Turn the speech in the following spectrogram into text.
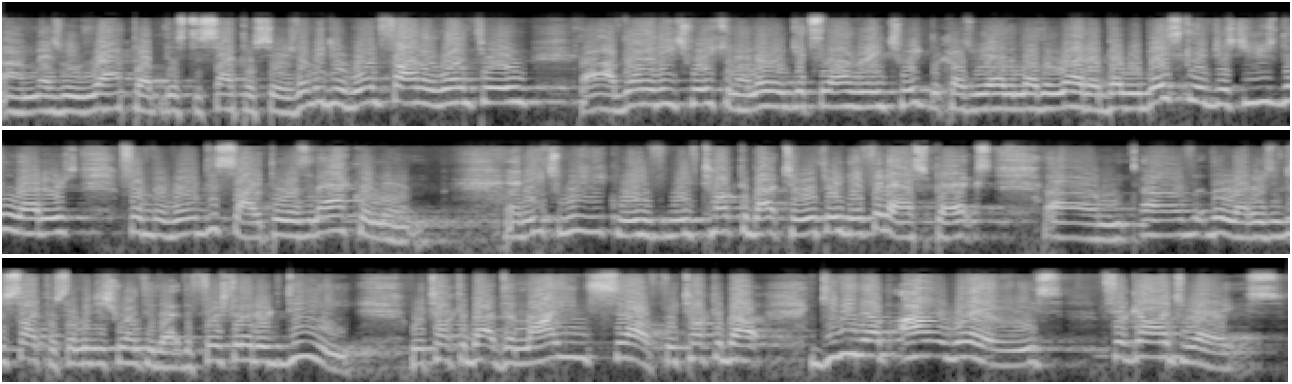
um, as we wrap up this disciple series. Let me do one final run through. Uh, I've done it each week, and I know it gets longer each week because we add another letter, but we basically have just used the letters from the word disciple as an acronym. And each week we've, we've talked about two or three different aspects um, of the letters of disciples. Let me just run through that. The first letter D, we talked about denying self. We talked about giving up our ways for God's ways.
